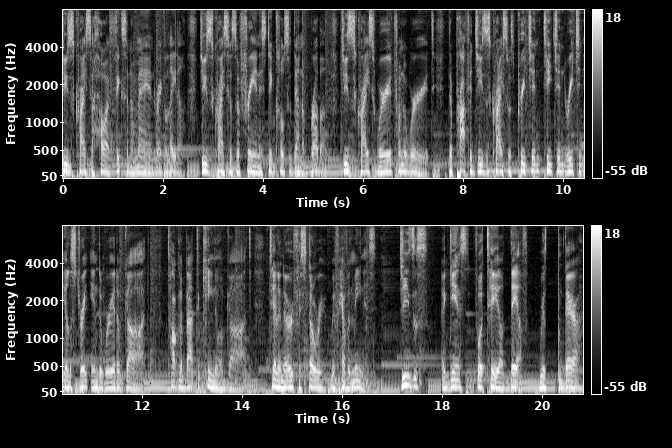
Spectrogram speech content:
Jesus Christ, a hard fixing a man regulator. Jesus Christ is a friend and stick closer than a brother. Jesus Christ, word from the word. The prophet Jesus Christ was preaching, teaching, reaching, illustrating the word of God, talking about the kingdom of God, telling the earthly story with heaven meanings. Jesus against foretell death, risen there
